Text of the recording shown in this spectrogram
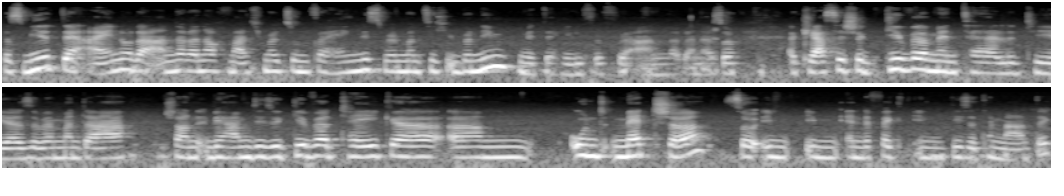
das wird der ein oder anderen auch manchmal zum Verhängnis, wenn man sich übernimmt mit der Hilfe für anderen. Also eine klassische Giver-Mentality, also wenn man da schauen, wir haben diese Giver-Taker ähm, und Matcher, so im, im Endeffekt in dieser Thematik.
